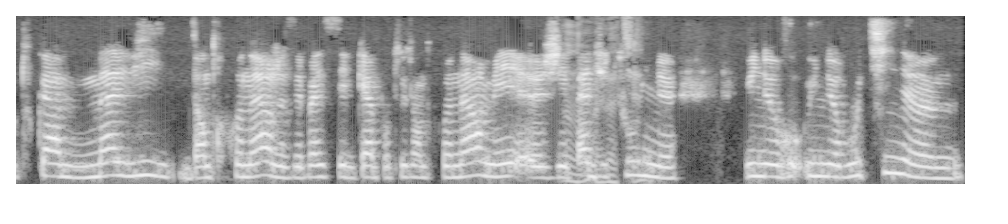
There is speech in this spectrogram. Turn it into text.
en tout cas, ma vie d'entrepreneur. Je sais pas si c'est le cas pour tous les entrepreneurs, mais j'ai pas du tout une, une une routine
